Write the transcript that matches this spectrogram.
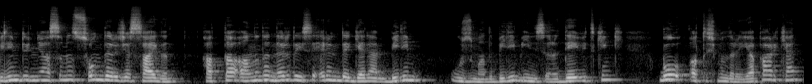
bilim dünyasının son derece saygın hatta alnında neredeyse en önde gelen bilim uzmanı, bilim insanı David King bu atışmaları yaparken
